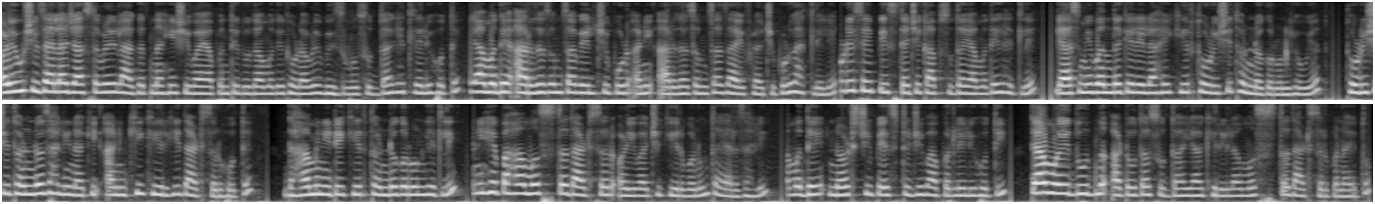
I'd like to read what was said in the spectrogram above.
अळीव शिजायला जास्त वेळ लागत नाही शिवाय आपण ते दुधामध्ये थोडा वेळ भिजवून सुद्धा घेतलेले होते. यामध्ये अर्धा चमचा वेलची पूड आणि अर्धा चमचा जायफळाची पूड घातलेली आहे. थोडेसे पिस्त्याची काप सुद्धा यामध्ये घेतले. गॅस मी बंद केलेला आहे खीर थोडीशी थंड करून घेऊयात. थोडीशी थंड झाली ना की आणखी खीर ही दाटसर होते. दहा मिनिटे खीर थंड करून घेतली आणि हे पहा मस्त दाटसर अळीवाची खीर बनून तयार झाली. त्यामध्ये नट्सची पेस्ट जी वापरलेली होती त्यामुळे दूध न आटवता सुद्धा या खिरीला मस्त दाटसरपणा येतो.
